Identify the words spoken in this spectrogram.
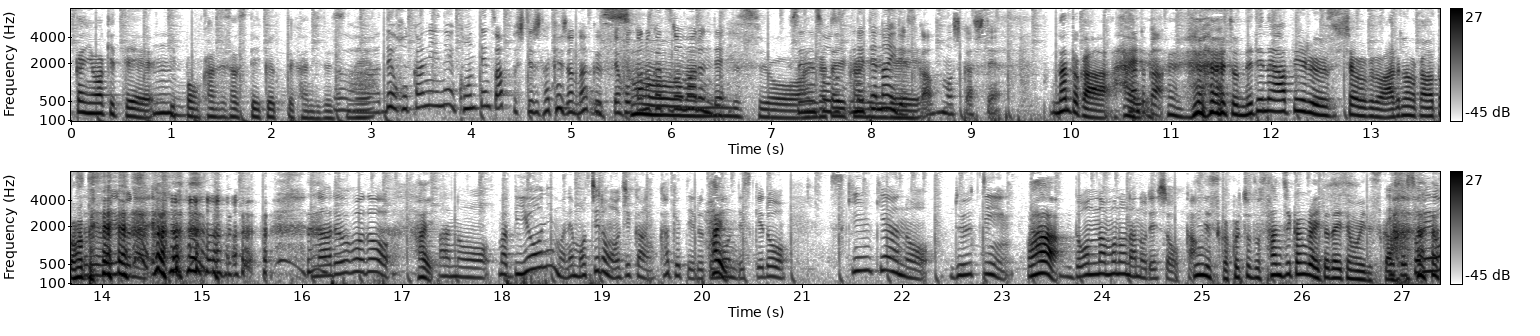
3日に分けてうん。1本完成させていくって感じですね。ーで他にねコンテンツアップしてるだけじゃなくって他の活動もあるんで。ですよ。全然寝てないですか？もしかして。なんとか、はい。なんとか。ちょっと寝てないアピールしちゃうことはあれなのかなと思って。なるほど。はい。あの、まあ、美容にもねもちろんお時間かけていると思うんですけど、スキンケアのルーティンあどんなものなのでしょうか？いいんですか？これちょっと3時間ぐらいいただいてもいいですか、えっと、それを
